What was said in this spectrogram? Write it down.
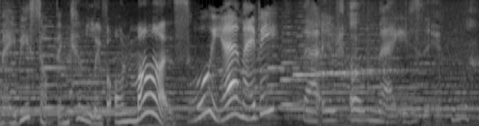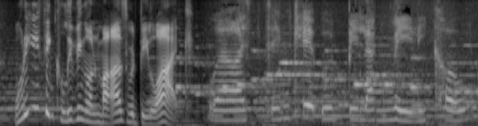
maybe something can live on Mars. Oh, yeah, maybe. That is amazing. What do you think living on Mars would be like? Well, I think it would be like really cold.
